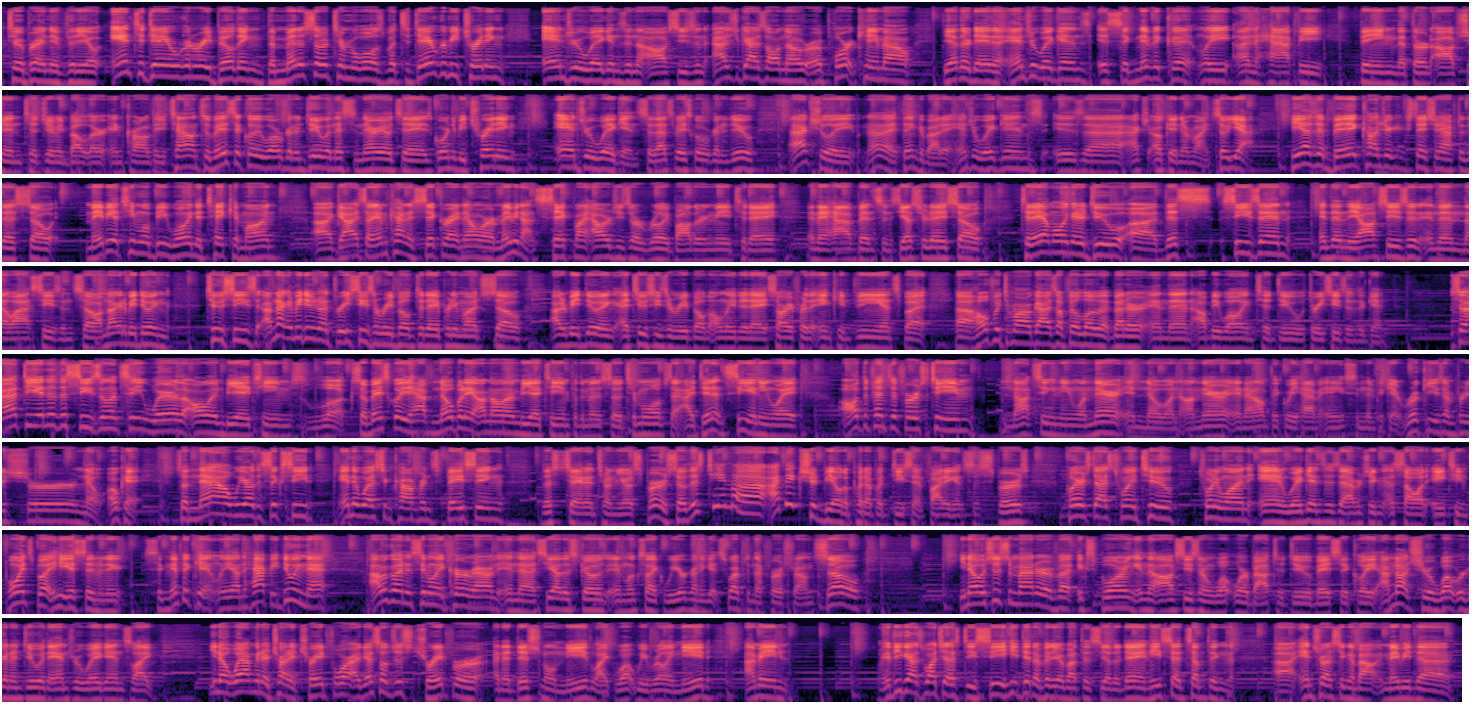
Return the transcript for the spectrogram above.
back to a brand new video and today we're going to be rebuilding the Minnesota Timberwolves but today we're going to be trading Andrew Wiggins in the offseason. As you guys all know, a report came out the other day that Andrew Wiggins is significantly unhappy being the third option to Jimmy Butler and Karl-Anthony Towns. So basically what we're going to do in this scenario today is going to be trading Andrew Wiggins. So that's basically what we're going to do. Actually, now that I think about it, Andrew Wiggins is uh, actually, okay, never mind. So yeah, he has a big contract extension after this. So maybe a team will be willing to take him on. Uh, guys, I am kind of sick right now, or maybe not sick. My allergies are really bothering me today, and they have been since yesterday. So today I'm only going to do uh, this season and then the off season and then the last season. So I'm not going to be doing two seasons. I'm not going to be doing a three season rebuild today pretty much. So I'm going to be doing a two season rebuild only today. Sorry for the inconvenience, but uh, hopefully tomorrow guys I'll feel a little bit better and then I'll be willing to do three seasons again. So at the end of the season, let's see where the All NBA teams look. So basically, you have nobody on the All NBA team for the Minnesota Timberwolves that I didn't see anyway. All defensive first team, not seeing anyone there and no one on there and i don't think we have any significant rookies i'm pretty sure no. Okay so now we are the sixth seed in the western conference facing the san antonio spurs. So this team uh, i think should be able to put up a decent fight against the spurs. Player stats 22 21 and wiggins is averaging a solid 18 points but he is significantly unhappy doing that. I'm gonna go ahead and simulate Kurt round and uh, see how this goes and looks like we are going to get swept in the first round. So you know, it's just a matter of uh, exploring in the offseason what we're about to do, basically. I'm not sure what we're going to do with Andrew Wiggins. Like, you know, what I'm going to try to trade for. I guess I'll just trade for an additional need, like what we really need. I mean, if you guys watch SDC, he did a video about this the other day, and he said something uh, interesting about maybe the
